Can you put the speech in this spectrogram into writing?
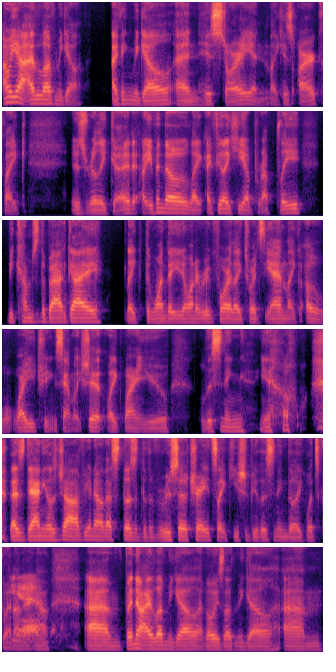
Oh yeah, I love Miguel. I think Miguel and his story and like his arc like is really good. Even though like I feel like he abruptly becomes the bad guy, like the one that you don't want to root for, like towards the end, like, oh, why are you treating Sam like shit? Like, why aren't you listening? You know, that's Daniel's job. You know, that's those are the, the Russo traits. Like, you should be listening to like what's going on right now. Um, but no, I love Miguel. I've always loved Miguel. Um,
